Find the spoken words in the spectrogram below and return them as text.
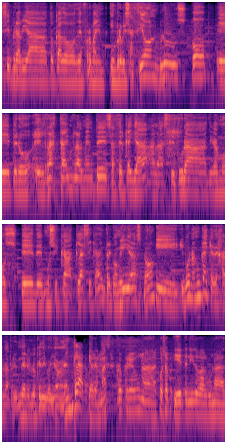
siempre había tocado de forma im- improvisación, blues, pop, eh, pero el ragtime realmente se acerca ya a la escritura, digamos, eh, de música clásica, entre comillas, ¿no? Y, y bueno, nunca hay que dejar de aprender, es lo que digo yo, ¿eh? Claro. Y además yo creo una cosa, y he tenido alguna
